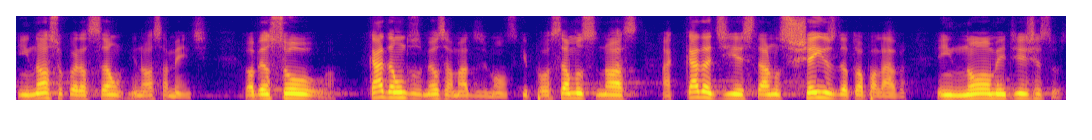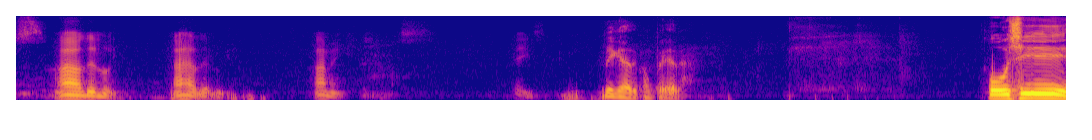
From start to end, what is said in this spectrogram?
em nosso coração e nossa mente. Eu abençoo cada um dos meus amados irmãos, que possamos nós a cada dia estarmos cheios da tua palavra, em nome de Jesus. Aleluia. Aleluia. Amém. É Obrigado, companheiro. Hoje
